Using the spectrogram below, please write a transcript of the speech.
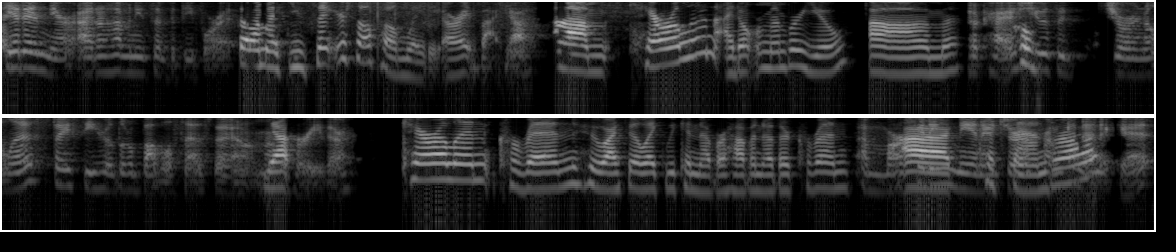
get in there. I don't have any sympathy for it. So I'm like, you sent yourself home, lady. All right, bye. Yeah. Um, Carolyn, I don't remember you. Um, okay, she was a journalist. I see her little bubble says, but I don't remember yep. her either. Carolyn Corinne, who I feel like we can never have another Corinne. A marketing uh, manager Cassandra. from Connecticut.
